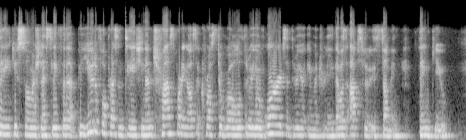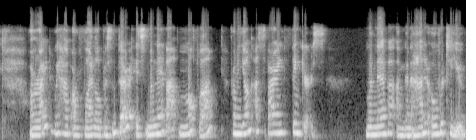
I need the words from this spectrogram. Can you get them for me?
Thank you so much, Leslie, for that beautiful presentation and transporting us across the world through your words and through your imagery. That was absolutely stunning. Thank you. All right, we have our final presenter. It's Moneva Motwa from Young Aspiring Thinkers. Moneva, I'm going to hand it over to you.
